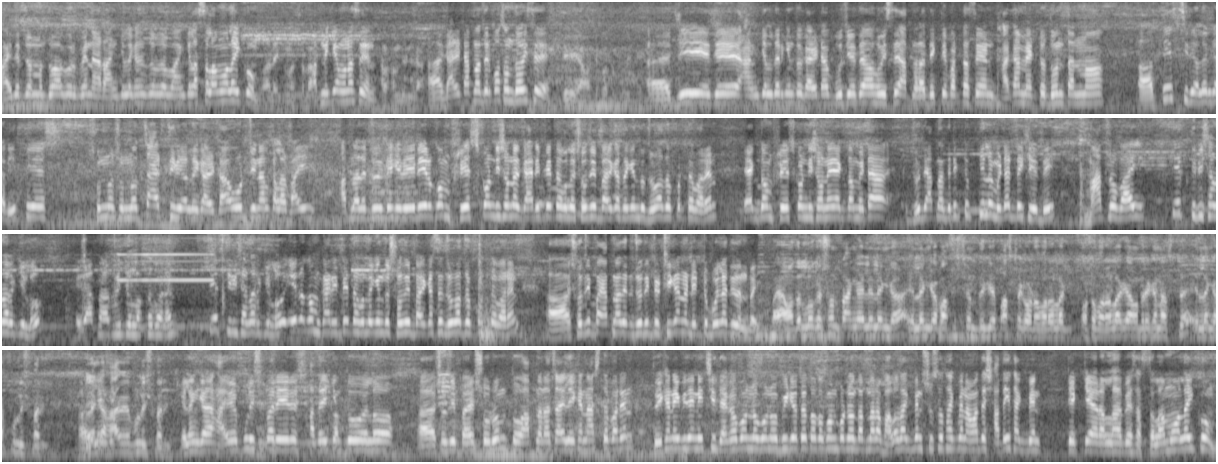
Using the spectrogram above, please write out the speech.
ভাইদের জন্য দোয়া করবেন। আর আঙ্কেলের কাছে চলে যাব। আঙ্কেল আসসালামু আলাইকুম। ওয়ালাইকুম আসসালাম। আপনি কেমন আছেন? আলহামদুলিল্লাহ। গাড়িটা আপনাদের পছন্দ হয়েছে? জি আমাকে পছন্দ হয়েছে। জি এই যে আঙ্কেলদের কিন্তু গাড়িটা বুঝিয়ে দেওয়া হয়েছে। আপনারা দেখতে পারতেছেন ঢাকা মেট্রো দন্তান্ন তেইশ সিরিয়ালের গাড়ি তেইশ শূন্য শূন্য চার সিরিয়ালের গাড়িটা অরিজিনাল কালার ভাই আপনাদের যদি দেখে এরকম ফ্রেশ কন্ডিশনের গাড়ি পেতে হলে সজীব ভাইয়ের কাছে কিন্তু যোগাযোগ করতে পারেন। একদম ফ্রেশ কন্ডিশনে একদম এটা যদি আপনাদের একটু কিলোমিটার দেখিয়ে দিই মাত্র ভাই তেত্রিশ হাজার কিলো। এই যে আপনারা যদি একটু লক্ষ্য করেন তেত্রিশ হাজার কিলো এরকম গাড়ি পেতে হলে কিন্তু সজীব ভাইয়ের কাছে যোগাযোগ করতে পারেন। সজীব ভাই আপনাদের যদি একটু ঠিকানাটা একটু বলে দিতেন ভাই। ভাই আমাদের location Tangail Elenga. Elenga bus stand থেকে পাঁচ টাকা অটো ভাড়া লাগে অটো ভাড়া লাগে আমাদের এখানে আসতে। এলেঙ্গা পুলিশ পাড়ি এলেঙ্গা হাইওয়ে পুলিশ পাড়ি এলেঙ্গা হাইওয়ে পুলিশ পাড়ির সাথেই কিন্তু হলো আহ, সজীব ভাইয়ের শোরুম তো আপনারা চাইলে এখানে আসতে পারেন। তো এখানে বিদায় নিচ্ছি দেখাবো অন্য কোনো ভিডিওতে। ততক্ষণ পর্যন্ত আপনারা ভালো থাকবেন, সুস্থ থাকবেন, আমাদের সাথেই থাকবেন। টেক কেয়ার আল্লাহ হাফেজ, আসসালামু আলাইকুম।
